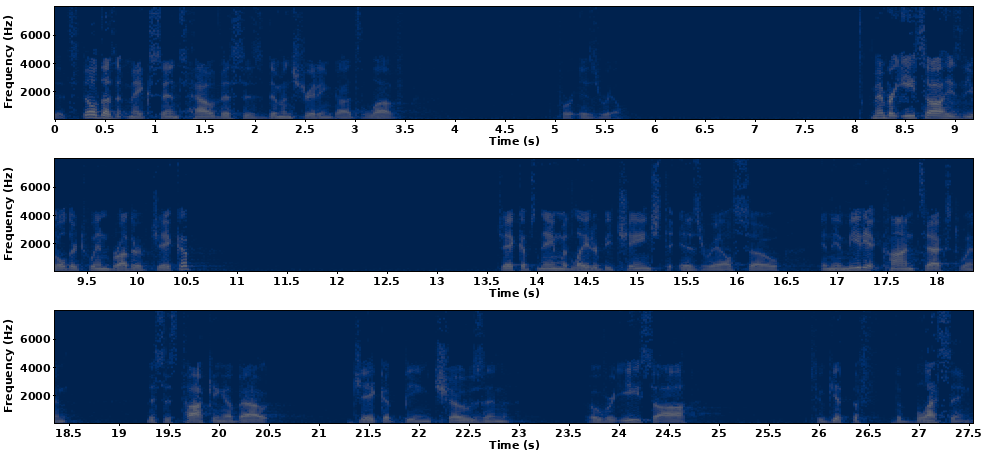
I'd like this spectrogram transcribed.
it still doesn't make sense how this is demonstrating God's love for Israel. Remember Esau, he's the older twin brother of Jacob. Jacob's name would later be changed to Israel. So, in the immediate context, when this is talking about Jacob being chosen over Esau to get the, the blessing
